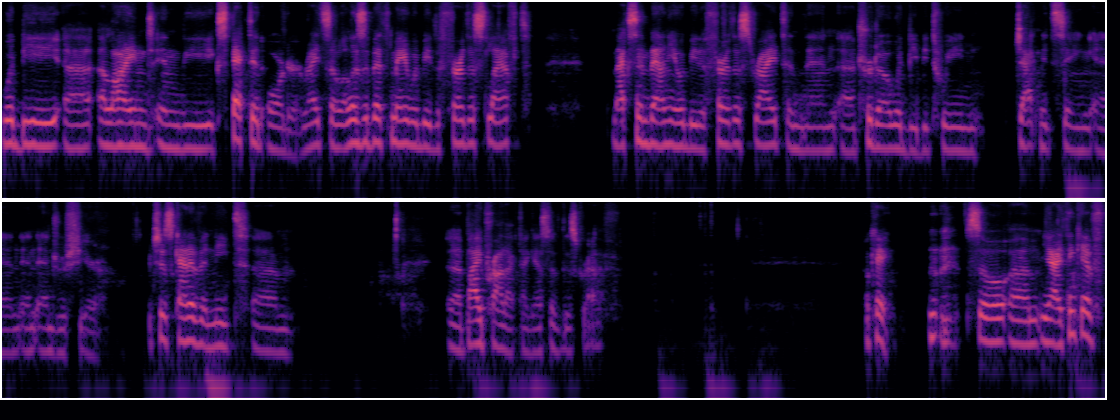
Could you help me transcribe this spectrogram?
would be uh, aligned in the expected order, right? So Elizabeth May would be the furthest left, Maxime Bernier would be the furthest right, and then uh, Trudeau would be between Jagmeet Singh and, and Andrew Scheer, which is kind of a neat um, uh, byproduct, I guess, of this graph. Okay, so um, yeah, I think I've,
